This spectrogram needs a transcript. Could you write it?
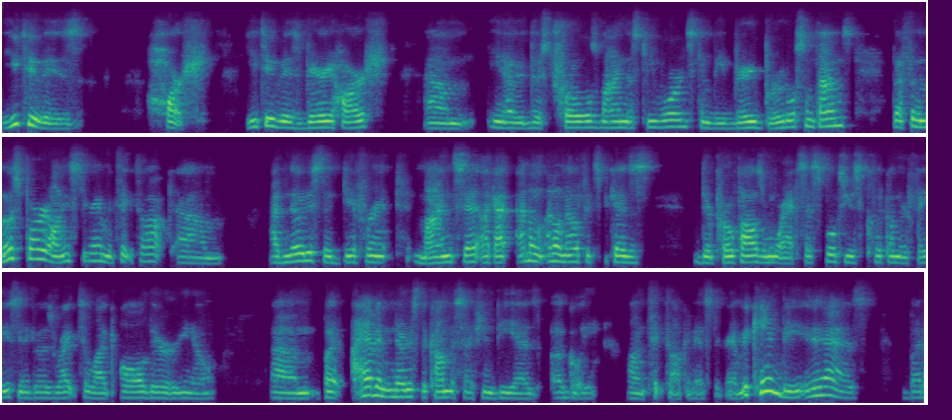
YouTube is harsh. YouTube is very harsh. Um, you know, those trolls behind those keyboards can be very brutal sometimes. But for the most part, on Instagram and TikTok, um, I've noticed a different mindset. Like I, I don't I don't know if it's because their profiles are more accessible because you just click on their face and it goes right to like all their, you know. Um, but I haven't noticed the comment section be as ugly on TikTok and Instagram. It can be, it has, but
